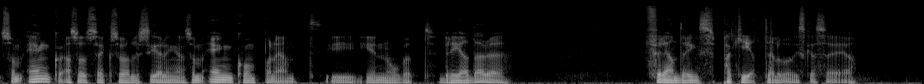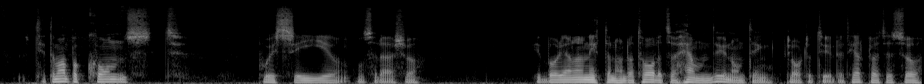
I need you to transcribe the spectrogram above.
som en, alltså sexualiseringen som en komponent i, i något bredare förändringspaket eller vad vi ska säga. Tittar man på konst, poesi och, och sådär så i början av 1900-talet så hände ju någonting klart och tydligt. Helt plötsligt så,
